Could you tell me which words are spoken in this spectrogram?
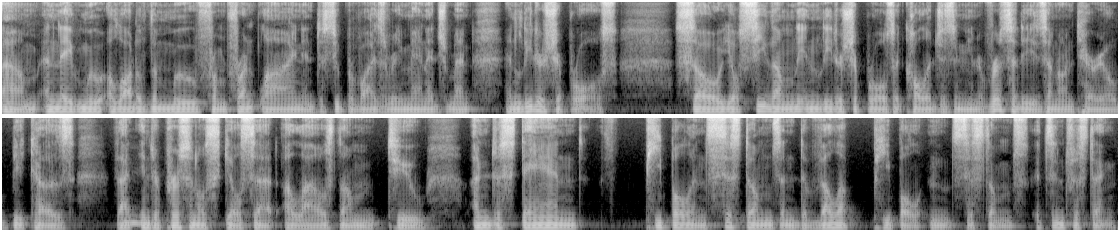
um, and they've moved, a lot of them move from frontline into supervisory management and leadership roles. So you'll see them in leadership roles at colleges and universities in Ontario because that mm-hmm. interpersonal skill set allows them to understand people and systems and develop people and systems. It's interesting.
